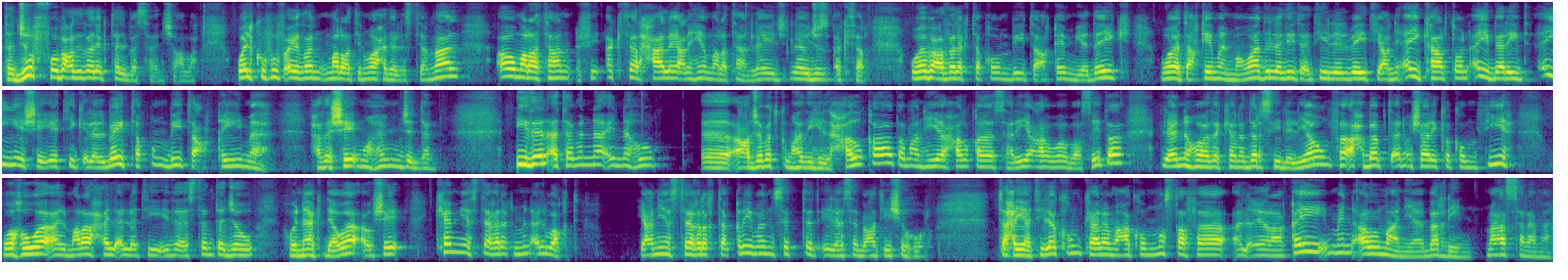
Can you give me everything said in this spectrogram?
تجف وبعد ذلك تلبسها إن شاء الله. والكفوف أيضا مرة واحدة للاستعمال أو مرتان في أكثر حالة يعني هي مرتان لا يجوز أكثر. وبعد ذلك تقوم بتعقيم يديك وتعقيم المواد الذي تأتي للبيت يعني أي كارتون أي بريد أي شيء يأتيك إلى البيت تقوم بتعقيمه. هذا شيء مهم جدا. إذا أتمنى أنه آه، أعجبتكم هذه الحلقة؟ طبعا هي حلقة سريعة وبسيطة لأنه هذا كان درسي لليوم فأحببت أن أشارككم فيه وهو المراحل التي إذا استنتجوا هناك دواء أو شيء كم يستغرق من الوقت؟ يعني يستغرق تقريبا ستة إلى سبعة شهور. تحياتي لكم كان معكم مصطفى العراقي من ألمانيا برلين. مع السلامة.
